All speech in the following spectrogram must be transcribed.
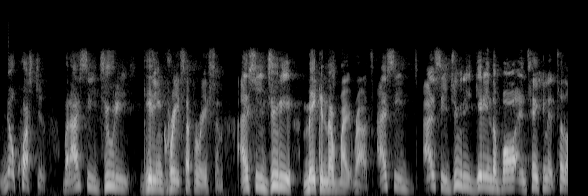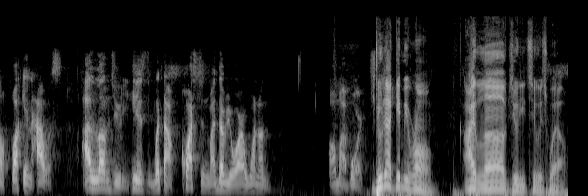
No question. But I see Jeudy getting great separation. I see Jeudy making the right routes. I see I see Jeudy getting the ball and taking it to the fucking house. I love Jeudy. He is without question my WR one on on my board. Do not get me wrong. I love Jeudy too as well.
